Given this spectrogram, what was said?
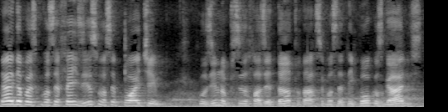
E aí depois que você fez isso, você pode, inclusive não precisa fazer tanto, tá? Se você tem poucos galhos,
